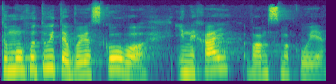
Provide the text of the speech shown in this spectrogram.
Тому готуйте обов'язково і нехай вам смакує.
